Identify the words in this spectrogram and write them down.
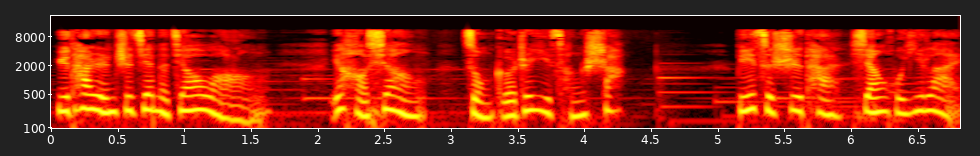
与他人之间的交往。也好像总隔着一层纱，彼此试探，相互依赖，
